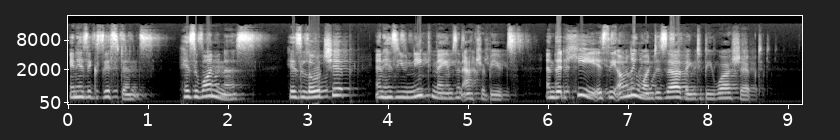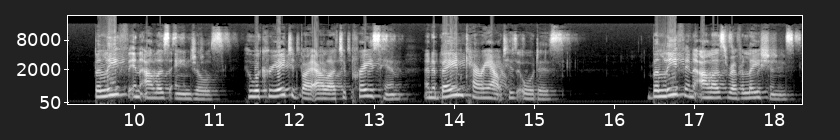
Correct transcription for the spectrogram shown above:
in His existence, His oneness, His lordship, and His unique names and attributes, and that He is the only one deserving to be worshipped. Belief in Allah's angels, who were created by Allah to praise Him and obey and carry out His orders. Belief in Allah's revelations,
